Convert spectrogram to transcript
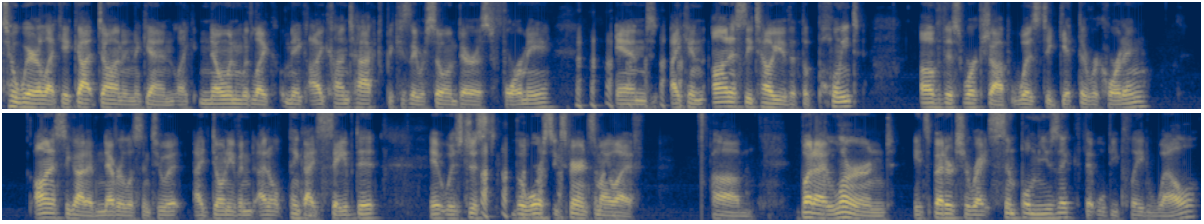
to where like it got done and again like no one would like make eye contact because they were so embarrassed for me. And i can honestly tell you that the point of this workshop was to get the recording. Honest to god i've never listened to it. I don't even i don't think i saved it. It was just the worst experience of my life. Um, but i learned it's better to write simple music that will be played well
